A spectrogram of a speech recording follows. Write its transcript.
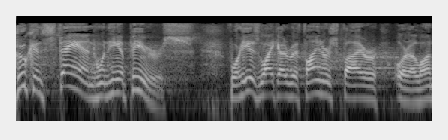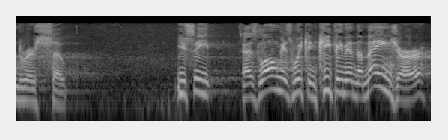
Who can stand when he appears? For he is like a refiner's fire or a launderer's soap. You see, as long as we can keep him in the manger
